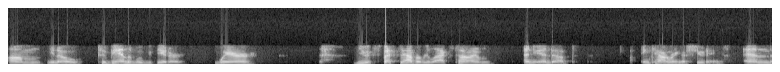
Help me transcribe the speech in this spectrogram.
Um, you know, to be in the movie theater where you expect to have a relaxed time and you end up encountering a shooting. And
